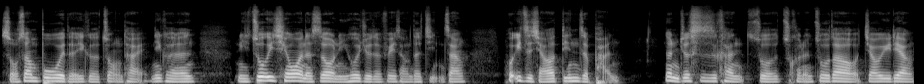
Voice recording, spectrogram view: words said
手上部位的一个状态，你可能你做一千万的时候，你会觉得非常的紧张，会一直想要盯着盘，那你就试试看，做可能做到交易量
